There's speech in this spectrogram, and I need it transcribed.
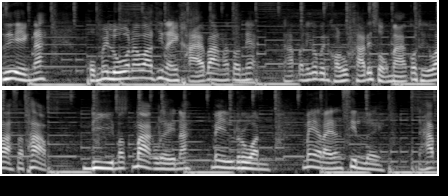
ซื้อเองนะ ผมไม่รู้นะว่าที่ไหนขายบ้างนะตอนเนี้ยนะครับอันนี้ก็เป็นของลูกค้าที่ส่งมาก็ถือว่าสภาพดีมากๆเลยนะ ไม่รวนไม่อะไรทั้งสิ้นเลยนะครับ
